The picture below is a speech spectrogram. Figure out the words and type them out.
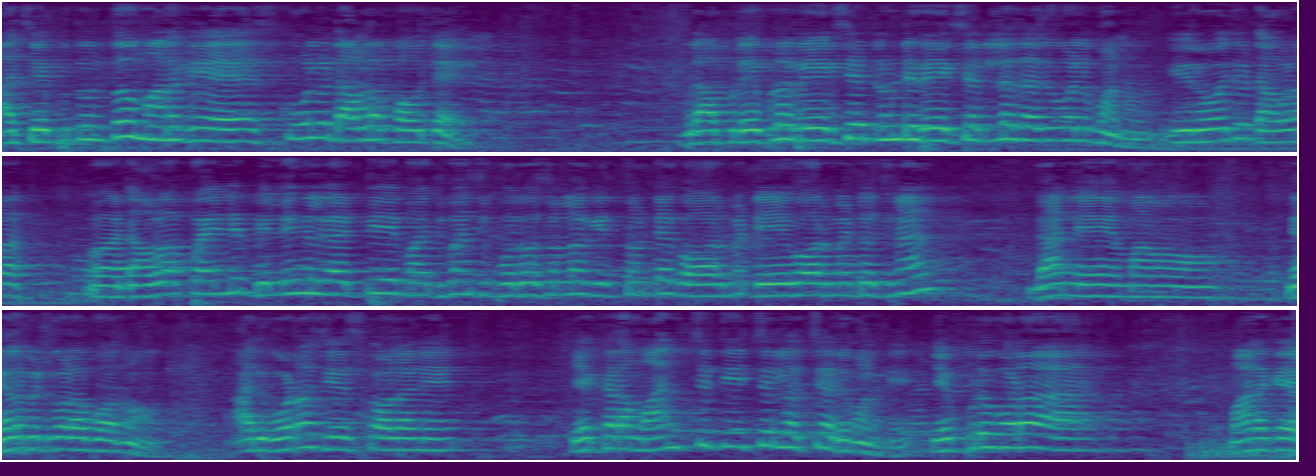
అది చెబుతుంటూ మనకి స్కూల్ డెవలప్ అవుతాయి. ఇప్పుడు అప్పుడు ఎప్పుడో రేక్ సెట్లు ఉంటే రేక్ సెట్లో చదువుకోవాలి మనం. ఈ రోజు డెవలప్ డెవలప్ అయ్యి బిల్డింగ్లు కట్టి మంచి మంచి పొజిషన్లోకి ఇస్తుంటే గవర్నమెంట్ ఏ గవర్నమెంట్ వచ్చినా దాన్ని మనం నిలబెట్టుకోలేకపోతున్నాం. అది కూడా చేసుకోవాలని ఇక్కడ మంచి టీచర్లు వచ్చారు మనకి. ఎప్పుడు కూడా మనకి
